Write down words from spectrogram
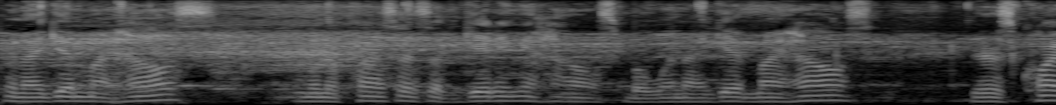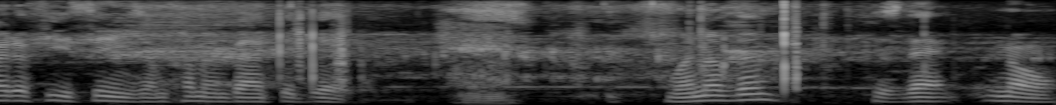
when I get my house, I'm in the process of getting a house. But when I get my house, there's quite a few things I'm coming back to get. One of them is that, no,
